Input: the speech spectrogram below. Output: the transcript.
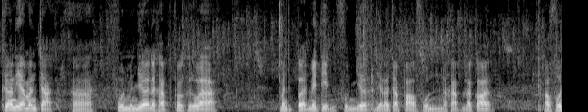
เครื่องนี้มันจะฝุ่นมันเยอะนะครับ ก็คือว่ามันจะเปิดไม่ติดฝุ่นเยอะ เดี๋ยวเราจะเป่าฝุ่นนะครับ แล้วก็เป่าฝุ่น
